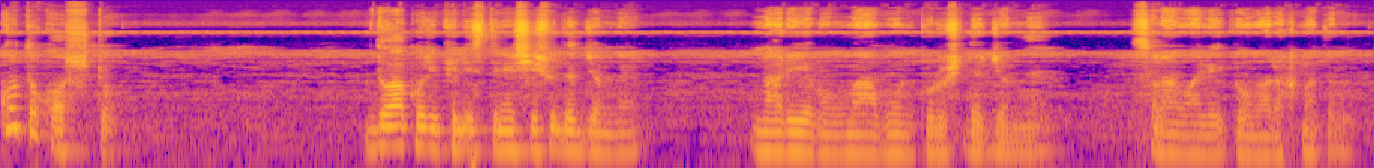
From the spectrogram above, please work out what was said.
কত কষ্ট। দোয়া করি ফিলিস্তিনের শিশুদের জন্য, নারী এবং মা বোন পুরুষদের জন্য। সালাম আলাইকুম রহমতুল্লাহ।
